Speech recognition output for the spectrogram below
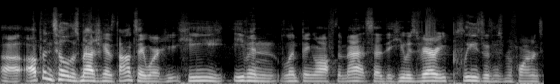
Uh, up until this match against Dante, where he, he even limping off the mat said that he was very pleased with his performance,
